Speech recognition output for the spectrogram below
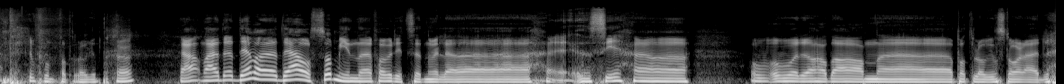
Telefonpatologen. Ja. Ja, nei, det, det, var, det er også min eh, favorittscene, vil jeg eh, si. Uh, hvor da han eh, patologen står der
